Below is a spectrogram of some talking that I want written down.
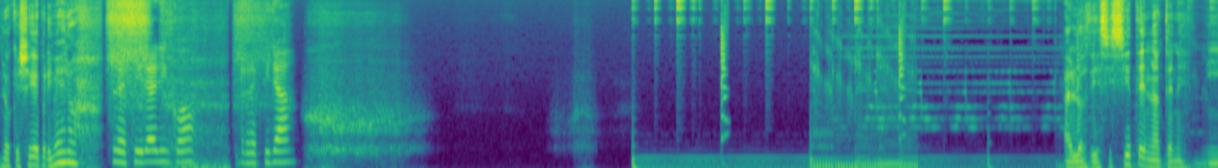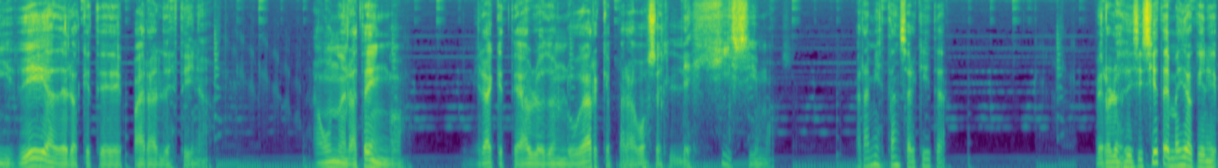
lo que llegue primero. Respira, Nico. Respira. A los 17 no tenés ni idea de lo que te depara el destino. Aún no la tengo. Y mirá que te hablo de un lugar que para vos es lejísimo. Para mí es tan cerquita. Pero a los 17 medio que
